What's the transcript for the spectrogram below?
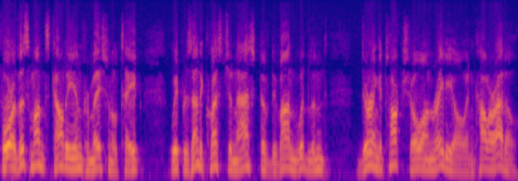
For this month's county informational tape, we present a question asked of Devon Woodland during a talk show on radio in Colorado.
